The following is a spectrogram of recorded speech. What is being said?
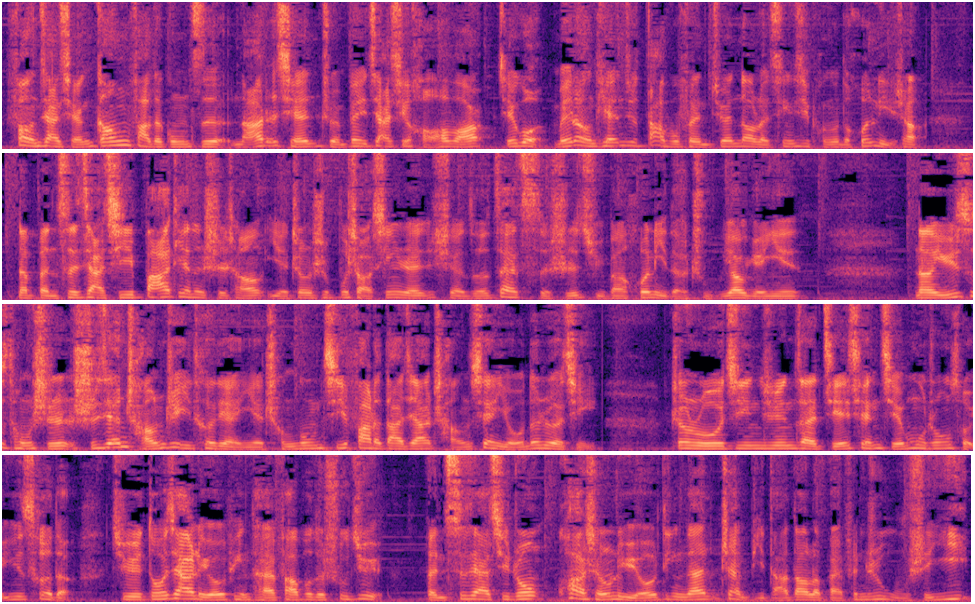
放假前刚发的工资，拿着钱准备假期好好玩，结果没两天就大部分捐到了亲戚朋友的婚礼上。那本次假期八天的时长，也正是不少新人选择在此时举办婚礼的主要原因。那与此同时，时间长这一特点也成功激发了大家长线游的热情。正如金军在节前节目中所预测的，据多家旅游平台发布的数据，本次假期中跨省旅游订单占比达到了百分之五十一。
